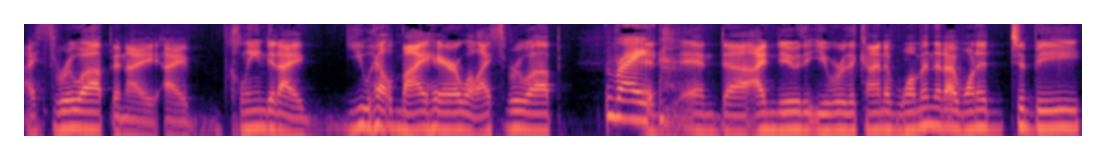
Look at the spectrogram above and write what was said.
I threw up and I I cleaned it. I you held my hair while I threw up, Right. and, and uh, I knew that you were the kind of woman that I wanted to be,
